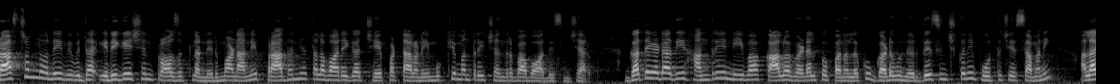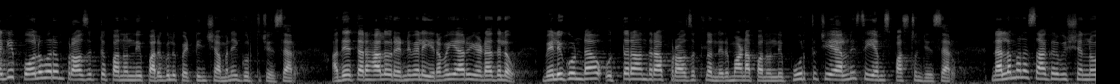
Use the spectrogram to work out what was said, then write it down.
రాష్ట్రంలోని వివిధ ఇరిగేషన్ ప్రాజెక్టుల నిర్మాణాన్ని ప్రాధాన్యతల వారీగా చేపట్టాలని ముఖ్యమంత్రి చంద్రబాబు ఆదేశించారు. గత ఏడాది హంద్రీ నీవా కాల్వ వెడల్పు పనులకు గడువు నిర్దేశించుకుని పూర్తి చేశామని అలాగే పోలవరం ప్రాజెక్టు పనుల్ని పరుగులు పెట్టించామని గుర్తు చేశారు. అదే తరహాలో రెండు వేల ఇరవై ఆరు ఏడాదిలో వెలిగొండ ఉత్తరాంధ్ర ప్రాజెక్టుల నిర్మాణ పనుల్ని పూర్తి చేయాలని సీఎం స్పష్టం చేశారు. నల్లమల సాగర్ విషయంలో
